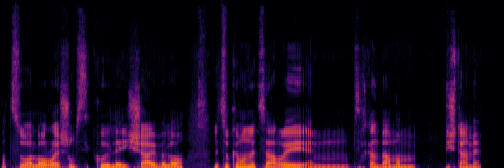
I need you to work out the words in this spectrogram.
פצוע לא רואה שום סיכוי לישי ולא לצוקרמן לצערי הם שחקן בעמם פי שתיים מהם.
